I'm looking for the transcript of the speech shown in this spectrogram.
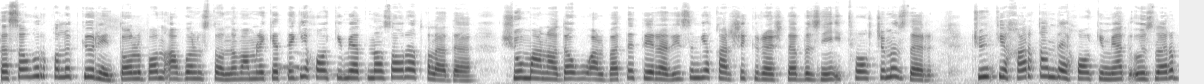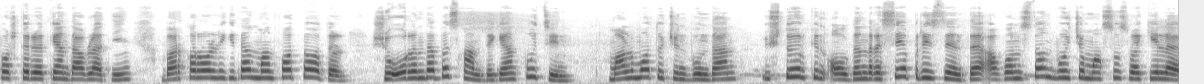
Tasavvur qilib ko'ring tolibon afg'onistonda mamlakatdagi hokimiyatni nazorat qiladi. Shu ma'noda u albatta terrorizmga qarshi kurashda bizning ittifoqchimizdir. Chunki har qanday hokimiyat o'zlari boshqarayotgan davlatning barqarorligidan manfaatdordir. Shu o'rinda biz ham degan putin. Ma'lumot uchun bundan uch to'rt kun oldin rossiya prezidenti afg'oniston bo'yicha maxsus vakili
